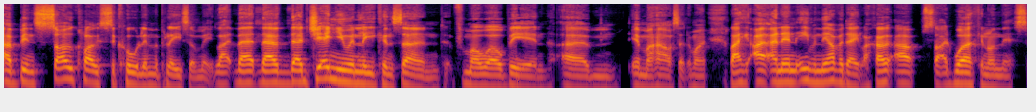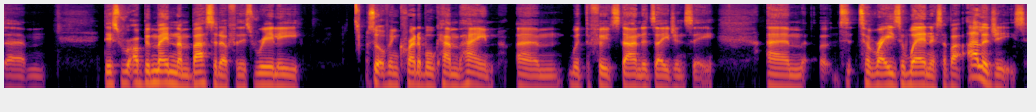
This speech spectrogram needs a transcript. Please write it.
have been so close to calling the police on me. Like they're they're they're genuinely concerned for my well being um in my house at the moment. Like I, and then even the other day, like I, I started working on this um this I've been made an ambassador for this really sort of incredible campaign um with the Food Standards Agency um to, to raise awareness about allergies.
